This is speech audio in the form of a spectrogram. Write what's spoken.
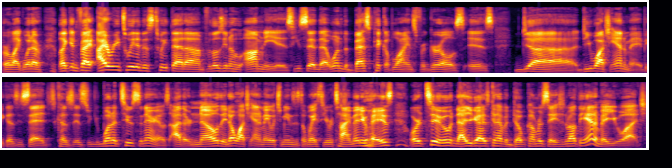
or like whatever. Like in fact i retweeted this tweet that um, for those of you know who omni is he said that one of the best pickup lines for girls is uh, do you watch anime? Because he said because it's one of two scenarios. Either no they don't watch anime which means it's a waste of your time anyways or two now you guys can have a dope conversation about the anime you watch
